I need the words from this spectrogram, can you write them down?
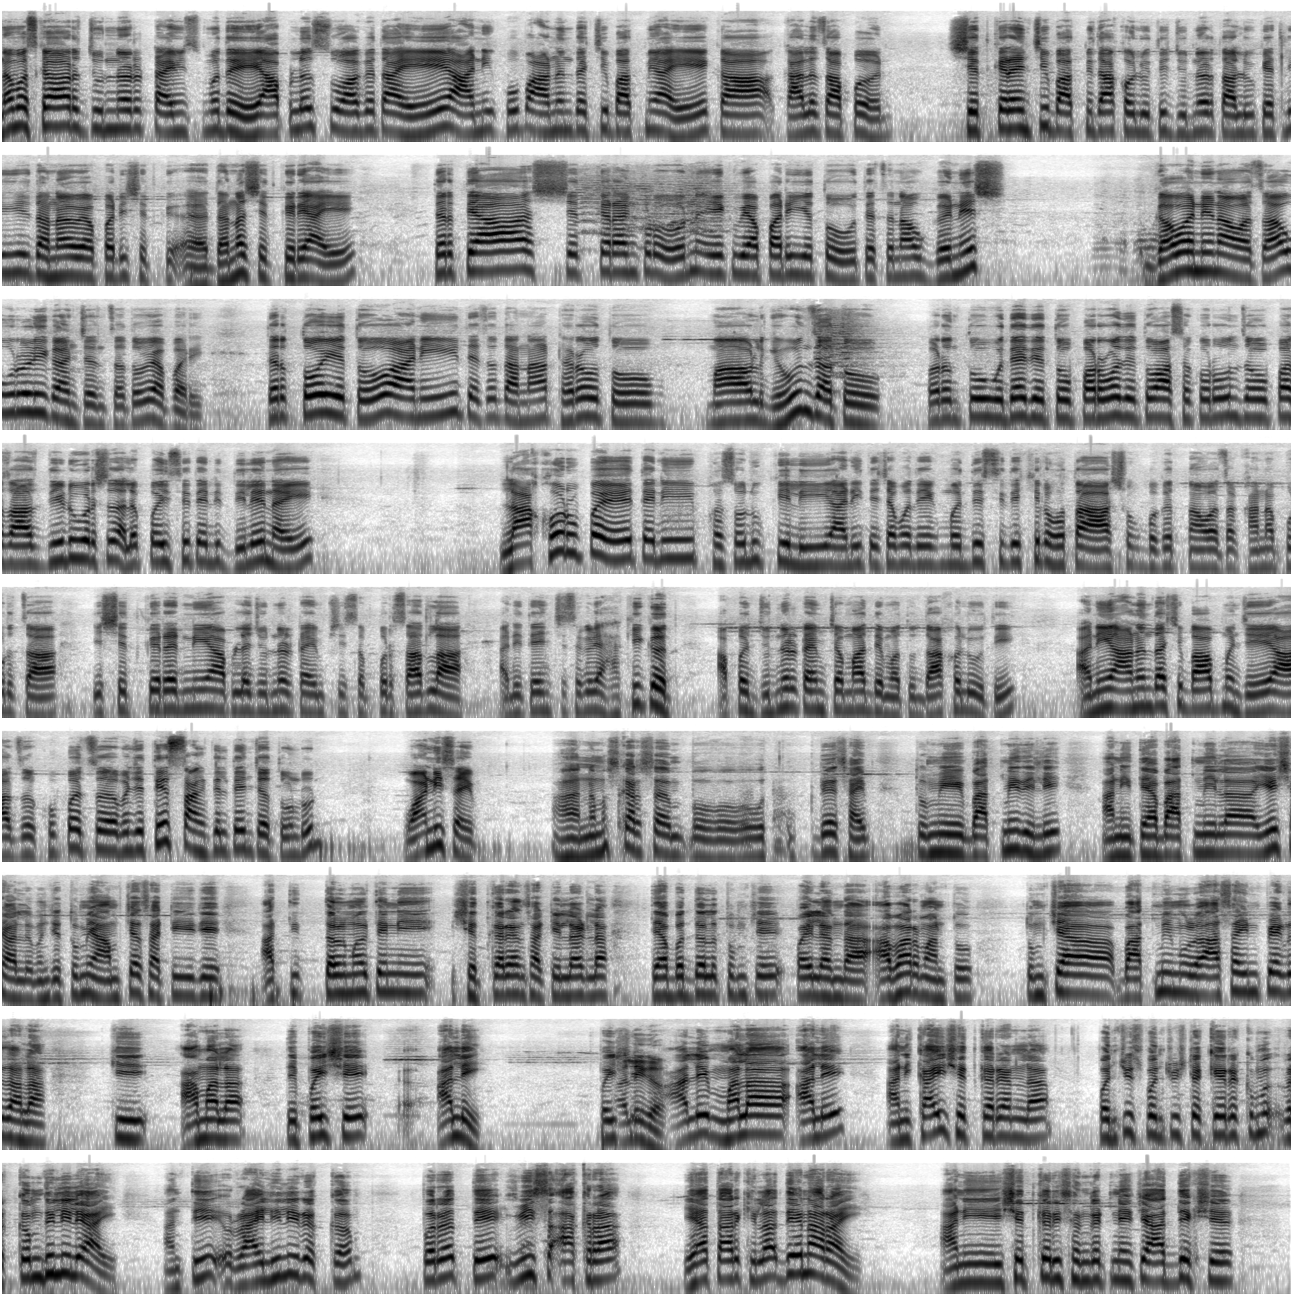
नमस्कार जुन्नर टाईम्समध्ये आपलं स्वागत आहे आणि खूप आनंदाची बातमी आहे. का कालच आपण शेतकऱ्यांची बातमी दाखवली होती. जुन्नर तालुक्यातली ही धना व्यापारी शेतक धना शेतकरी आहे तर त्या शेतकऱ्यांकडून एक व्यापारी येतो. त्याचं नाव गणेश गव्हाणे नावाचा उरळी कांचनचा तो व्यापारी. तर तो येतो आणि त्याचा धना ठरवतो माल घेऊन जातो. परंतु उद्या देतो परवा देतो असं करून जवळपास आज दीड वर्ष झालं पैसे त्यांनी दिले नाही. लाखो रुपये त्यांनी फसवणूक केली आणि त्याच्यामध्ये एक मध्यस्थी देखील होता अशोक भगत नावाचा खानापूरचा. हे शेतकऱ्यांनी आपल्या जुन्नर टाईमशी संपर्क साधला आणि त्यांची सगळी हकीकत आपण जुन्नर टाईमच्या माध्यमातून दाखवली होती. आणि आनंदाची बाब म्हणजे आज खूपच म्हणजे तेच सांगतील त्यांच्या तोंडून. वाणी साहेब. हां नमस्कार स ब- ब- उपदे साहेब. तुम्ही बातमी दिली आणि त्या बातमीला यश आलं. म्हणजे तुम्ही आमच्यासाठी जे अति तळमळतेने शेतकऱ्यांसाठी लढला त्याबद्दल तुमचे पहिल्यांदा आभार मानतो. तुमच्या बातमीमुळं असा इम्पॅक्ट झाला की आम्हाला ते पैसे आले. पैसे? आले मला आले आणि काही शेतकऱ्यांना पंचवीस पंचवीस टक्के रक्कम रक्कम दिलेली आहे. आणि ती राहिलेली रक्कम परत ते वीस अकरा ह्या तारखेला देणार आहे. आणि शेतकरी संघटनेचे अध्यक्ष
